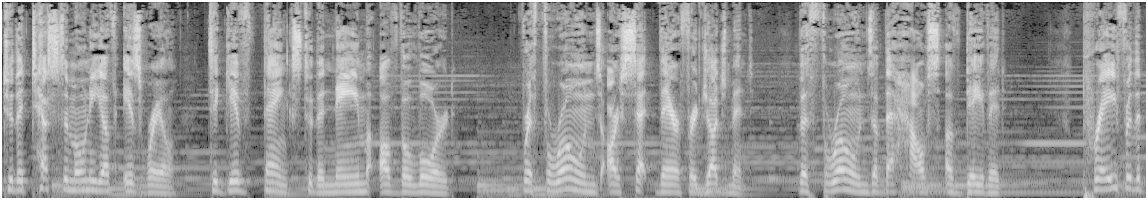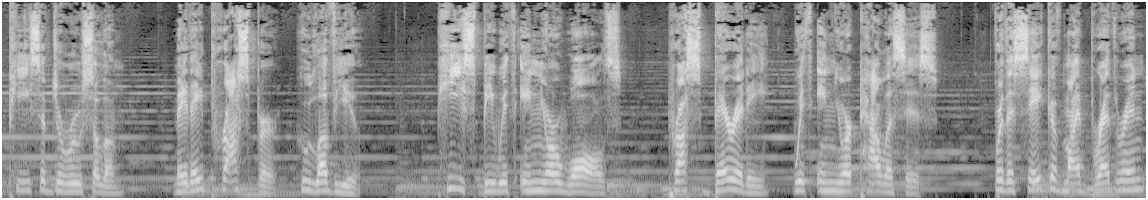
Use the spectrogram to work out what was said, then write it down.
to the testimony of Israel, to give thanks to the name of the Lord. For thrones are set there for judgment, the thrones of the house of David. Pray for the peace of Jerusalem. May they prosper who love you. Peace be within your walls, prosperity within your palaces. For the sake of my brethren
